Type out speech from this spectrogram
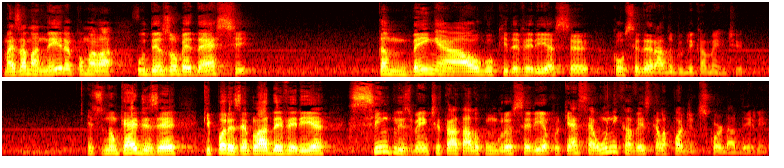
Mas a maneira como ela o desobedece também é algo que deveria ser considerado biblicamente. Isso não quer dizer que, por exemplo, ela deveria simplesmente tratá-lo com grosseria, porque essa é a única vez que ela pode discordar dele.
